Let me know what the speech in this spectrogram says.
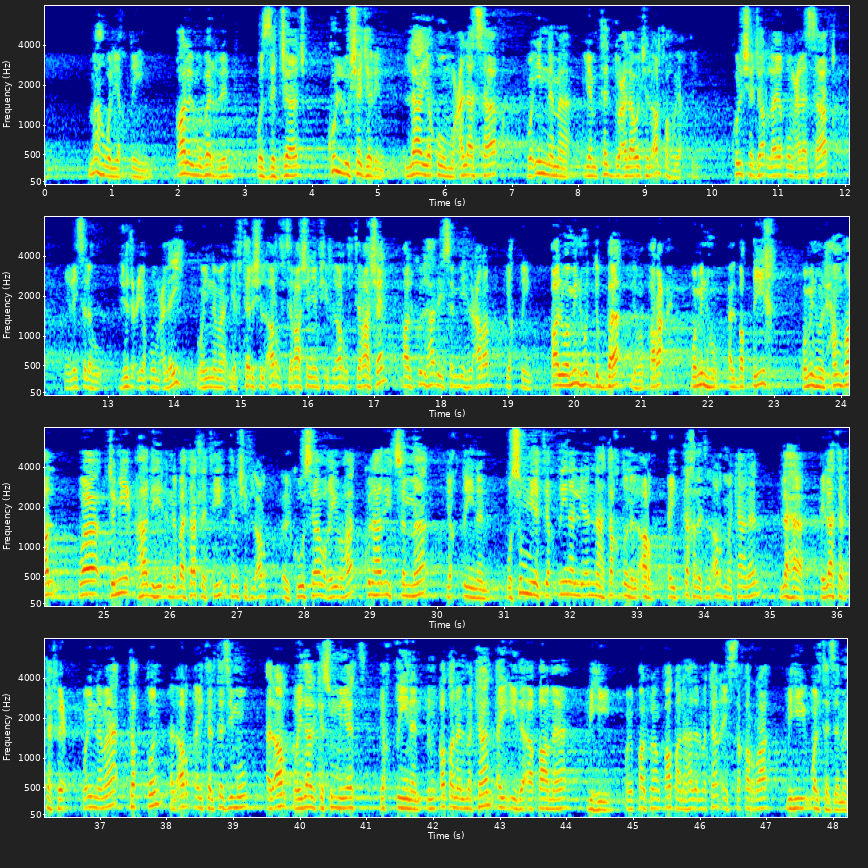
ما هو اليقطين قال المبرد والزجاج كل شجر لا يقوم على ساق وإنما يمتد على وجه الأرض فهو يقطين. كل شجر لا يقوم على ساق يعني ليس له جذع يقوم عليه وإنما يفترش الأرض افتراشا يمشي في الأرض افتراشا. قال كل هذا يسميه العرب يقطين. قال ومنه الدباء هو القرع ومنه البطيخ ومنه الحنظل وجميع هذه النباتات التي تمشي في الأرض الكوسة وغيرها كل هذه تسمى يقطينا وسميت يقطينا لأنها تقطن الأرض أي اتخذت الأرض مكانا لها أي لا ترتفع وإنما تقطن الأرض أي تلتزم الأرض ولذلك سميت يقطينا من قطن المكان أي إذا أقام به ويقال فلان قطن هذا المكان أي استقر به والتزمه.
